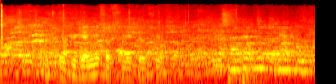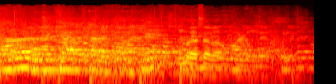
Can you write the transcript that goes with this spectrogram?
Il ne peut plus gagner sauf s'il était au-dessus. Permis un, le est Bah, ça va, on peut le longer.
